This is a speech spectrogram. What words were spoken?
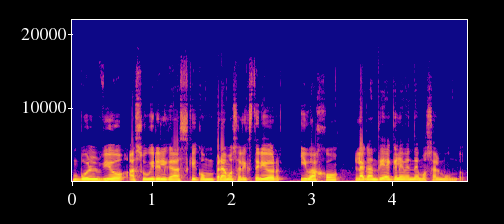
volvió a subir el gas que compramos al exterior y bajó la cantidad que le vendemos al mundo.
